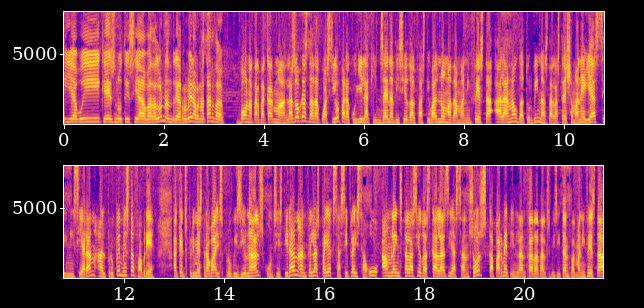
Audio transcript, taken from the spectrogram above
I avui, què és notícia a Badalona? Andrea Romera, bona tarda. Bona tarda, Carme. Les obres d'adequació per acollir la quinzena edició del Festival Nòmada Manifesta a la nau de turbines de les Tres Xamanelles s'iniciaran el proper mes de febrer. Aquests primers treballs provisionals consistiran en fer l'espai accessible i segur, amb la instal·lació d'escales i ascensors que permetin l'entrada dels visitants del Manifesta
